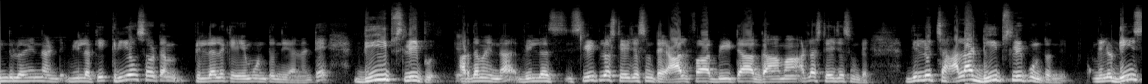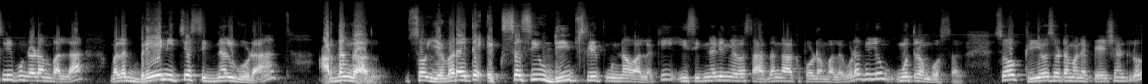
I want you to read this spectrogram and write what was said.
ఇందులో ఏంటంటే వీళ్ళకి క్రియోసోటం పిల్లలకి ఏముంటుంది అని అంటే డీప్ స్లీప్. అర్థమైందా? వీళ్ళ స్లీప్లో స్టేజెస్ ఉంటాయి. ఆల్ఫా బీటా గామా అట్లా స్టేజెస్ ఉంటాయి. వీళ్ళు చాలా డీప్ స్లీప్ ఉంటుంది. వీళ్ళు డీప్ స్లీప్ ఉండడం వల్ల వాళ్ళకి బ్రెయిన్ ఇచ్చే సిగ్నల్ కూడా అర్థం కాదు. సో ఎవరైతే ఎక్సెసివ్ డీప్ స్లీప్ ఉన్న వాళ్ళకి ఈ సిగ్నలింగ్ వ్యవస్థ అర్థం కాకపోవడం వల్ల కూడా వీళ్ళు మూత్రం పోస్తారు. సో క్రియోసోటం అనే పేషెంట్లు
